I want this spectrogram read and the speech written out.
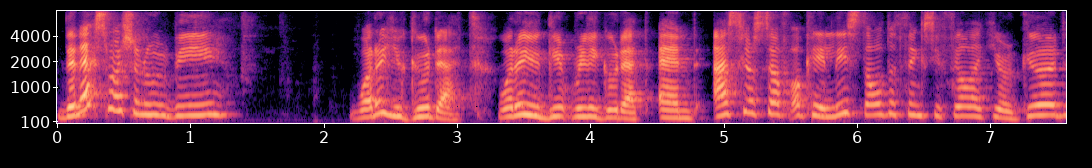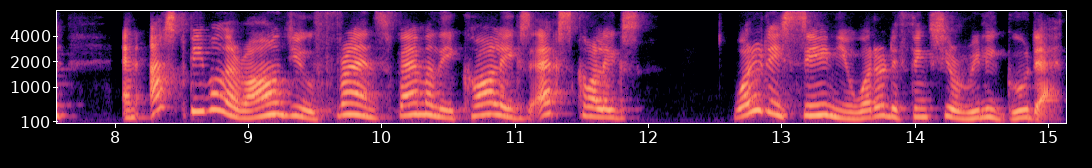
The next question would be what are you good at? What are you really good at? And ask yourself okay list all the things you feel like you're good and ask people around you friends family colleagues ex-colleagues what do they see in you? What are the things you're really good at?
